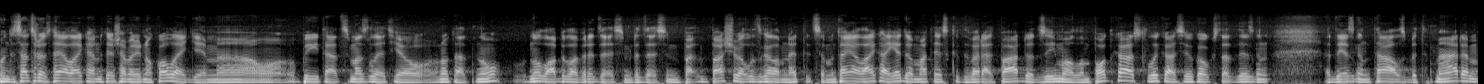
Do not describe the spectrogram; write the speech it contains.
Un es atceros, tajā laikā nu, arī no kolēģiem uh, bija tāds mazliet jau, nu, tād, nu, nu labi, labi, redzēsim, redzēsim. Pa, paši vēl līdz galam neticam. Un tajā laikā iedomāties, ka varētu pārdot zīmolam podkāstu, likās jau kaut kas diezgan, diezgan tāls. Bet apmēram,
